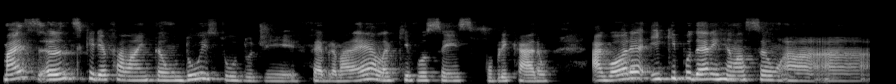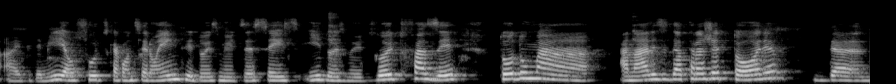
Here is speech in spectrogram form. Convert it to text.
Mas antes, queria falar então do estudo de febre amarela que vocês publicaram agora e que puderam, em relação à, à, à epidemia, aos surtos que aconteceram entre 2016 e 2018, fazer toda uma análise da trajetória da,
